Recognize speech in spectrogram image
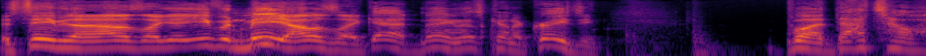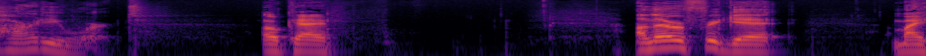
It seems that I was like, even me, I was like, God dang, that's kind of crazy. But that's how hard he worked. Okay. I'll never forget my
